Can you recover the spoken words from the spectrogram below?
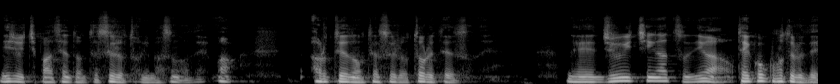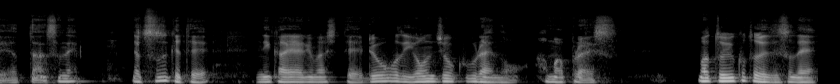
21%の手数料を取りますので、まあ、ある程度の手数料を取れてですねで11月には帝国ホテルでやったんですね続けて2回やりまして両方で40億ぐらいのハマープライス、まあ、ということでですね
